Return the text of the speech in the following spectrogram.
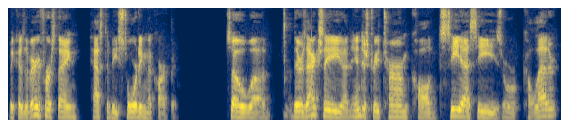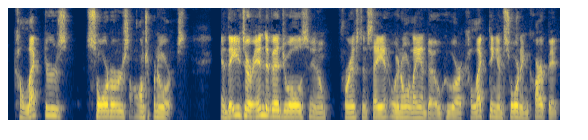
because the very first thing has to be sorting the carpet. So uh, there's actually an industry term called CSEs or collectors, sorters, entrepreneurs. And these are individuals, you know, for instance, say in Orlando, who are collecting and sorting carpet,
